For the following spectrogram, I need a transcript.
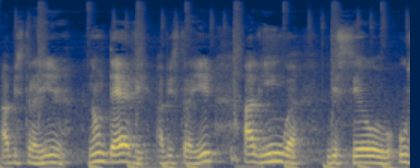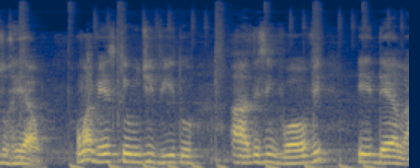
abstrair, não deve abstrair a língua de seu uso real, uma vez que o indivíduo a desenvolve e dela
